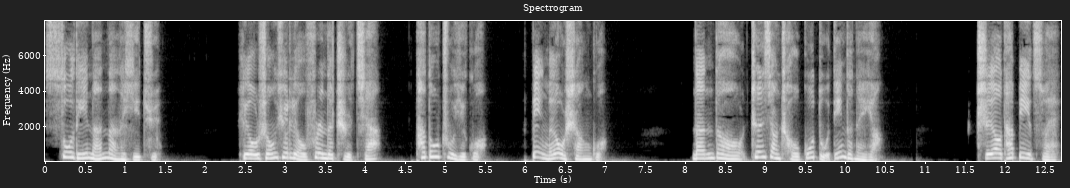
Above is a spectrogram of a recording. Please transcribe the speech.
苏黎喃喃了一句：“柳荣与柳夫人的指甲，他都注意过，并没有伤过。难道真像丑姑笃定的那样？只要他闭嘴，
